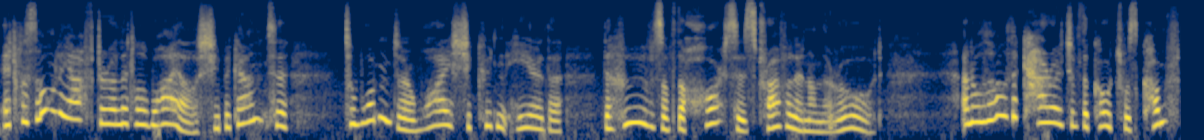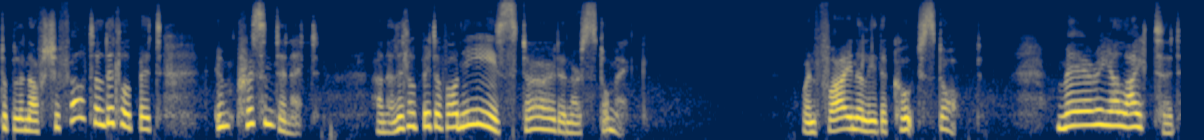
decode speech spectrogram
it was only after a little while she began to, to wonder why she couldn't hear the, the hooves of the horses travelling on the road. And although the carriage of the coach was comfortable enough, she felt a little bit imprisoned in it and a little bit of unease stirred in her stomach. When finally the coach stopped, Mary alighted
